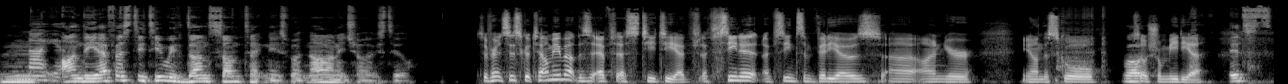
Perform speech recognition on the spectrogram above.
Mm, Not yet. On the FSTT, we've done some techniques, but not on each other still. So, Francisco, tell me about this FSTT. I've, I've seen it. I've seen some videos uh, on your, you know, on the school Well, social media. it's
